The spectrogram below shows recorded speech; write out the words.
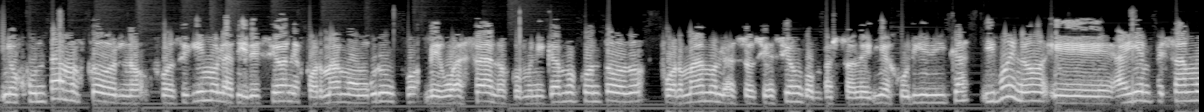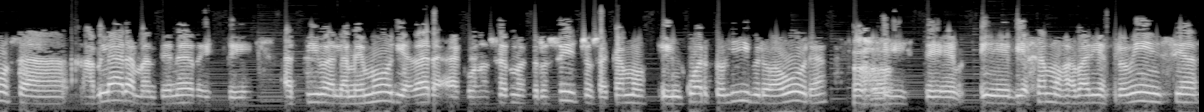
Nos juntamos todos, nos conseguimos las direcciones, formamos un grupo de WhatsApp, nos comunicamos con todos, formamos la asociación con personería jurídica y bueno, eh, ahí empezamos a hablar, a mantener este, activa la memoria, a dar a, conocer nuestros hechos, sacamos el cuarto libro ahora, este, eh, viajamos a varias provincias,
